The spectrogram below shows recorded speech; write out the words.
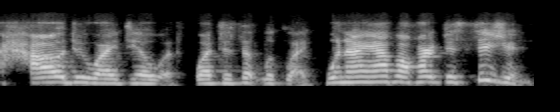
how do i deal with? What does it look like? When i have a hard decision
